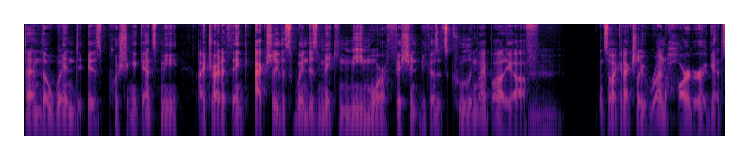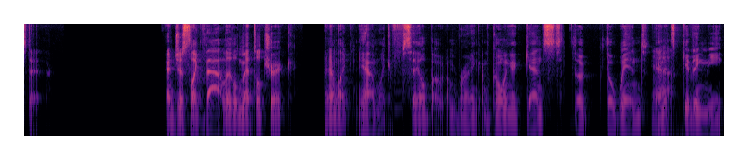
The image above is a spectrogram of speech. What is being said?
than the wind is pushing against me. I try to think actually this wind is making me more efficient because it's cooling my body off. Mm, And so I can actually run harder against it. And just like that little mental trick, and I'm like, yeah, I'm like a sailboat. I'm running, I'm going against the the wind and it's giving me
